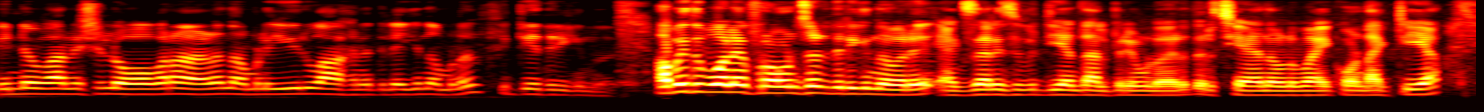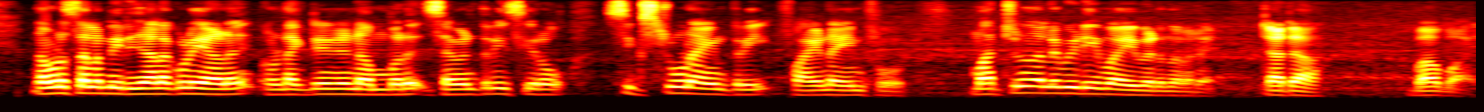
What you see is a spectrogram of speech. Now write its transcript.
വിൻഡോ ഗാർണിഷ് ലോവറാണ് നമ്മൾ ഈ ഒരു വാഹനത്തിലേക്ക് നമ്മൾ ഫിറ്റ് ചെയ്തിരിക്കുന്നത്. അപ്പോൾ ഇതുപോലെ ഫ്രോൺസ് എടുത്തിരിക്കുന്നവർ എക്സറീസ് ഫിറ്റ് ചെയ്യാൻ താല്പര്യമുള്ളവർ തീർച്ചയായും നമ്മളുമായി കോൺടാക്ട് ചെയ്യുക നമ്മുടെ സ്ഥലം ഇരിഞ്ഞാലക്കുടിയാണ്. കോൺടാക്ട് ചെയ്യുന്ന number seven three zero six two nine three five nine four മറ്റൊരു നല്ല വീഡിയോയുമായി വരുന്നവരെ. ടാറ്റാ. ബൈ ബൈ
